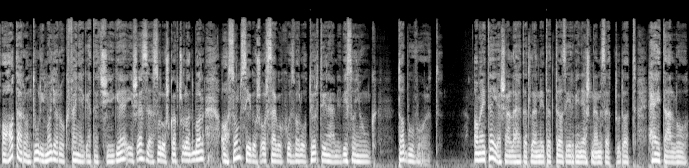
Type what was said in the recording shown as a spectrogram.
A határon túli magyarok fenyegetettsége és ezzel szoros kapcsolatban a szomszédos országokhoz való történelmi viszonyunk tabu volt, amely teljesen lehetetlenné tette az érvényes nemzettudat, helytálló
